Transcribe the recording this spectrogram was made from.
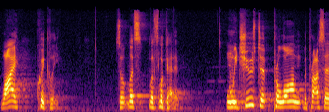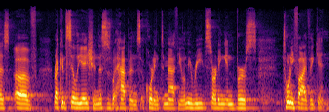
Why quickly? So let's let's look at it. When we choose to prolong the process of reconciliation, this is what happens according to Matthew. Let me read starting in verse 25 again.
